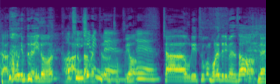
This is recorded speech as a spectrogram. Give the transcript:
자, 성우님들의 이런 어, 아, 아름다운 멘트 진심인데. 좋고요. 네. 자, 우리 두 분 보내드리면서 네.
